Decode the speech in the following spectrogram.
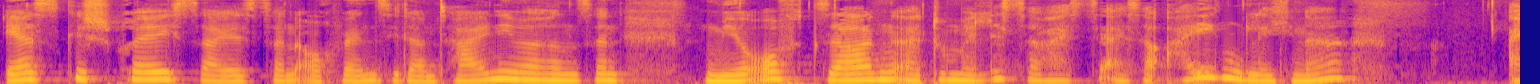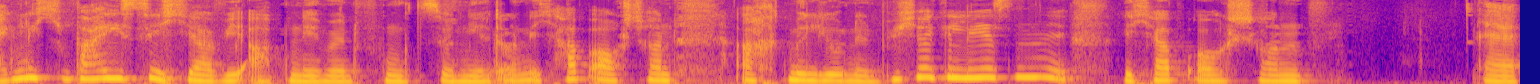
Erstgespräch, sei es dann auch, wenn sie dann Teilnehmerin sind, mir oft sagen, ah, du Melissa, weißt du, also eigentlich, ne? Eigentlich weiß ich ja, wie Abnehmen funktioniert. Und ich habe auch schon acht Millionen Bücher gelesen. Ich habe auch schon äh,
